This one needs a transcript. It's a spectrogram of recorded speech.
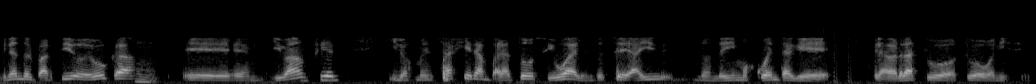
mirando el partido de Boca eh, y Banfield y los mensajes eran para todos igual entonces ahí donde dimos cuenta que, que la verdad estuvo estuvo buenísimo.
